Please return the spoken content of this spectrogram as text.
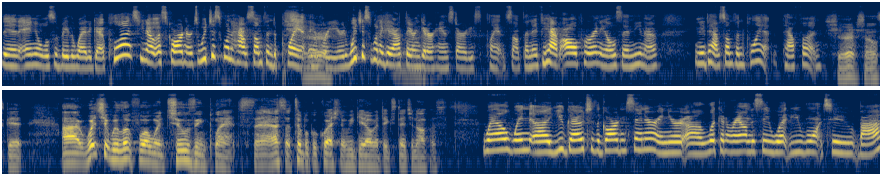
then annuals would be the way to go. Plus, you know, us gardeners, we just want to have something to plant Sure. every year. We just want to get out there and get our hands dirty to plant something. If you have all perennials, then, you know, you need to have something to plant, have fun. Sure, sounds good. Uh, what should we look for when choosing plants? Uh, that's a typical question we get over at the Extension office. Well, when uh, you go to the garden center and you're uh, looking around to see what you want to buy,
